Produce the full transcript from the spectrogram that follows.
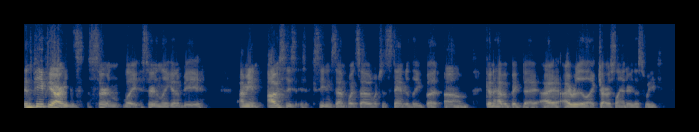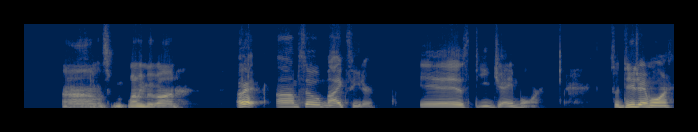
In PPR, he's certainly certainly going to be. I mean, obviously exceeding seven point seven, which is standard league, but um, going to have a big day. I I really like Jarvis Landry this week. Um, let's, why don't we move on? All right. Um, so my exceeder is DJ Moore. So DJ Moore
